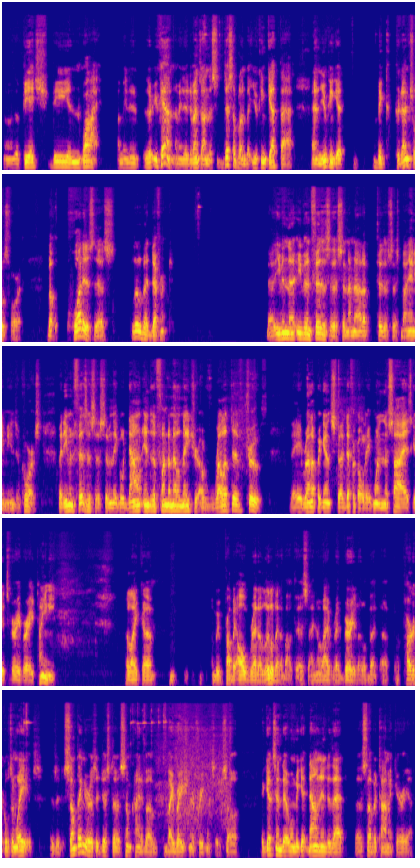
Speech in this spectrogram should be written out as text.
the PhD in why? I mean, you can. I mean, it depends on the discipline, but you can get that, and you can get big credentials for it. But what is this? A little bit different. Uh, even the, even physicists, and I'm not a physicist by any means, of course, but even physicists, when they go down into the fundamental nature of relative truth, they run up against uh, difficulty when the size gets very, very tiny. Like uh, we've probably all read a little bit about this. I know I've read very little, but uh, particles and waves. Is it something or is it just uh, some kind of a vibration or frequency? So it gets into when we get down into that uh, subatomic area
